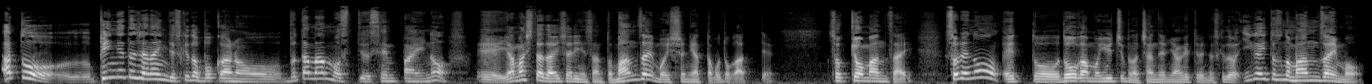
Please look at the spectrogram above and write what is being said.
あと、ピンネタじゃないんですけど、僕あの、豚マンモスっていう先輩の、えー、山下大車輪さんと漫才も一緒にやったことがあって、即興漫才。それの、えっと、動画も YouTube のチャンネルに上げてるんですけど、意外とその漫才も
